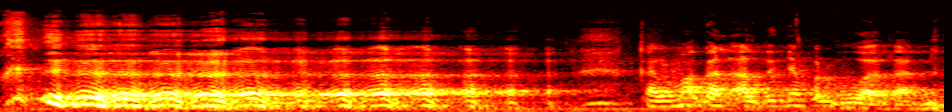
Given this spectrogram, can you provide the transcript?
Karma kan artinya perbuatan.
